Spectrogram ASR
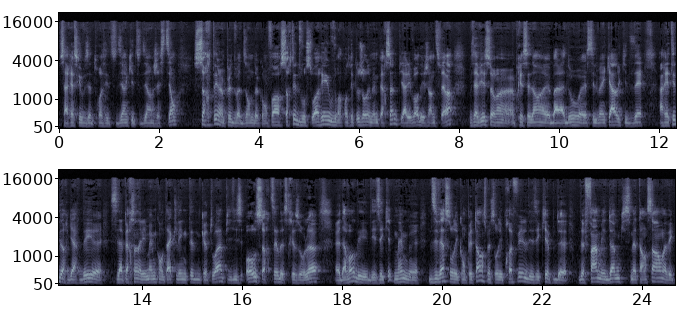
ça reste que vous êtes trois étudiants qui étudient en gestion sortez un peu de votre zone de confort, sortez de vos soirées où vous rencontrez toujours les mêmes personnes, puis allez voir des gens différents. Vous aviez sur un, précédent euh, balado euh, Sylvain Carl qui disait arrêtez de regarder euh, si la personne a les mêmes contacts LinkedIn que toi, puis ose sortir de ce réseau-là, d'avoir des, équipes même diverses sur les compétences, mais sur les profils, des équipes de, femmes et d'hommes qui se mettent ensemble avec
